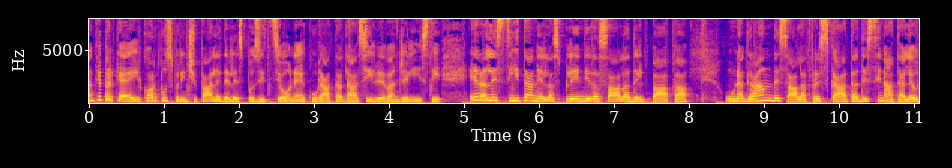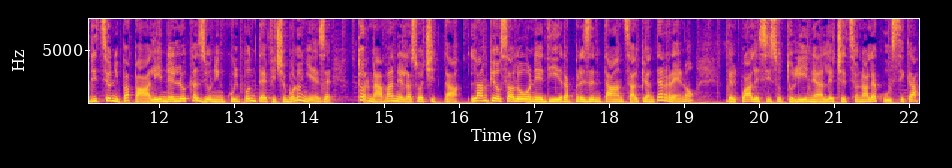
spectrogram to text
anche perché il corpus principale dell'esposizione, curata da Silvia Evangelisti, era allestita nella splendida sala del Papa, una grande sala affrescata destinata alle audizioni papali nelle occasioni in cui il pontefice bolognese tornava nella sua città. L'ampio salone di rappresentanza al pian terreno del quale si sottolinea l'eccezionale acustica,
